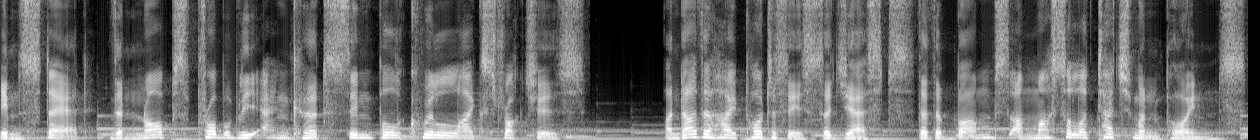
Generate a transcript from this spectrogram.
Instead, the knobs probably anchored simple quill-like structures. Another hypothesis suggests that the bumps are muscle attachment points,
